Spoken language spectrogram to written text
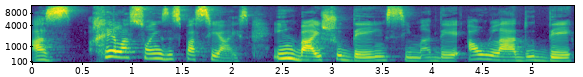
as relações espaciais, embaixo de, em cima de, ao lado de.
